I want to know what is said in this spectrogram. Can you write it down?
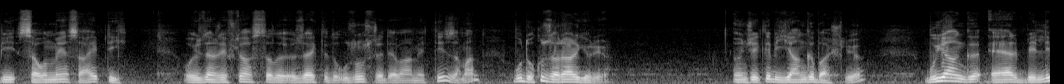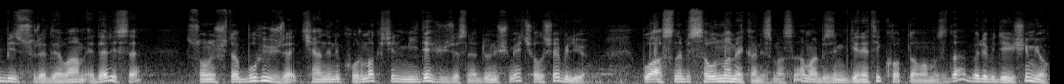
bir savunmaya sahip değil. O yüzden reflü hastalığı özellikle de uzun süre devam ettiği zaman bu doku zarar görüyor. Öncelikle bir yangı başlıyor. Bu yangı eğer belli bir süre devam eder ise sonuçta bu hücre kendini korumak için mide hücresine dönüşmeye çalışabiliyor. Bu aslında bir savunma mekanizması ama bizim genetik kodlamamızda böyle bir değişim yok.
